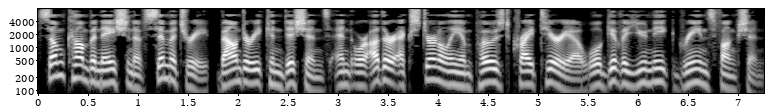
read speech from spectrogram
some combination of symmetry, boundary conditions and or other externally imposed criteria will give a unique Green's function.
